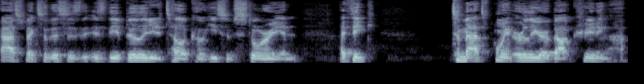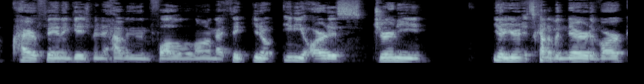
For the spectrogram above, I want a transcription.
aspects of this is is the ability to tell a cohesive story, and I think to Matt's point earlier about creating higher fan engagement and having them follow along. I think you know any artist's journey, you know, it's kind of a narrative arc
